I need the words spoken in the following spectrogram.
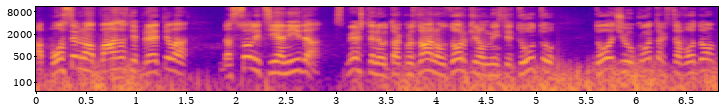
A posebna opasnost je pretila da soli cijanida, smeštene u takozvanom Zorkinom institutu, dođu u kontakt sa vodom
